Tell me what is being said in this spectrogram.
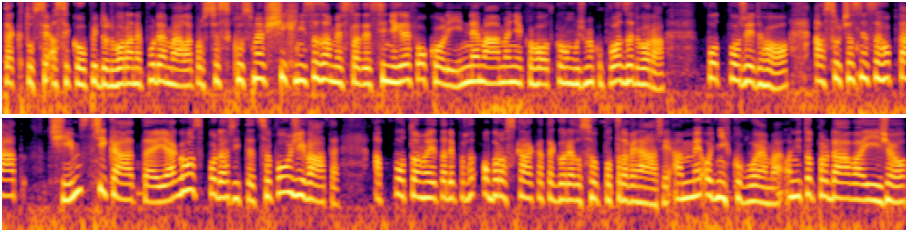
tak to si asi koupit do dvora nepůjdeme, ale prostě zkusme všichni se zamyslet, jestli někde v okolí nemáme někoho, od koho můžeme kupovat ze dvora, podpořit ho a současně se ho ptát, čím stříkáte, jak hospodaříte, co používáte. A potom je tady obrovská nízká kategorie, to jsou potravináři a my od nich kupujeme. Oni to prodávají, že jo.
